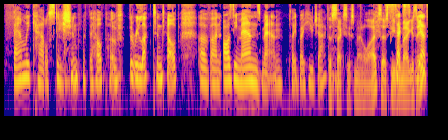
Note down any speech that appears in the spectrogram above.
family cattle station with the help of the reluctant help of an Aussie man's man, played by Hugh Jackman. The sexiest man alive, says People Sex- magazine. Yes,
